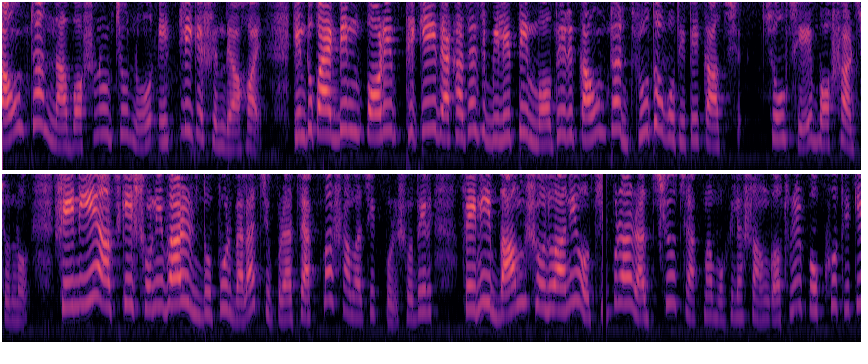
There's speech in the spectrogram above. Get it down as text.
কাউন্টার না বসানোর জন্য অ্যাপ্লিকেশন দেওয়া হয়। কিন্তু কয়েকদিন পরের থেকেই দেখা যায় যে বিলিতি মদের কাউন্টার দ্রুত গতিতে কাজ চলছে বসার জন্য। সেই নিয়ে আজকে শনিবার দুপুরবেলা ত্রিপুরা চাকমা সামাজিক পরিষদের ফেনী বাম ষোলোয়ানি ও ত্রিপুরা রাজ্য চাকমা মহিলা সংগঠনের পক্ষ থেকে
